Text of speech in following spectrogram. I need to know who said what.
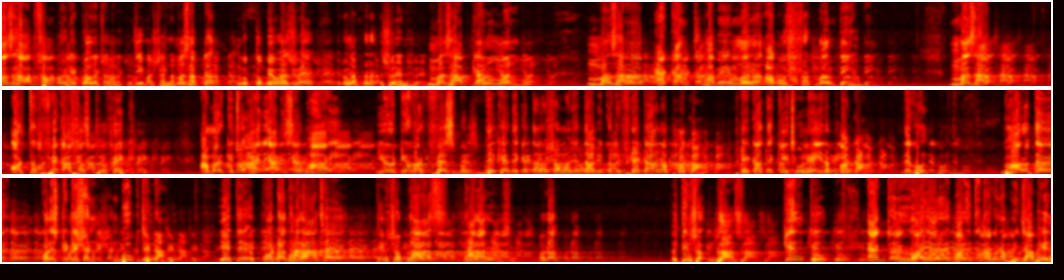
Speaker 1: মাঝহাব সম্পর্কে একটু আলোচনা। জি মাশাআল্লাহ। মাঝহাবটা বক্তব্যেও আসবে এবং আপনারা শুনে নেন মাঝহাব কেন মানব? মাঝহাব একান্তভাবে মানা আবশ্যক মানতেই হবে। মাঝহাব অর্থাৎ ফেকা শাস্ত্র ফিক আমার কিছু আহলে হাদিসের ভাই ইউটিউবার ফেসবুক দেখে দেখে তারা সমাজে দাবি করছে ফেকা না ফাঁকা? ফেকাতে কিছু নেই এটা ফাঁকা। দেখুন ভারতের কনস্টিটিউশন বুক যেটা এতে কটা ধারা আছে? তিনশো প্লাস ধারা রয়েছে। হলো? তিনশো প্লাস কিন্তু একজন লয়ারের বাড়িতে যখন আপনি যাবেন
